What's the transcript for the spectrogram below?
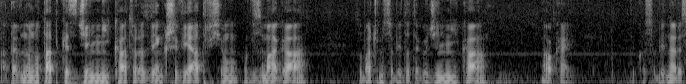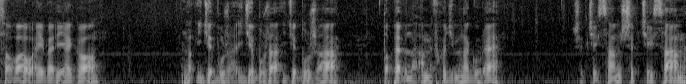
Na pewno notatkę z dziennika, coraz większy wiatr się wzmaga. Zobaczmy sobie do tego dziennika. Okej, tylko sobie narysował Averiego. No idzie burza, idzie burza, idzie burza. To pewne, a my wchodzimy na górę. Szybciej sam, szybciej sam.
